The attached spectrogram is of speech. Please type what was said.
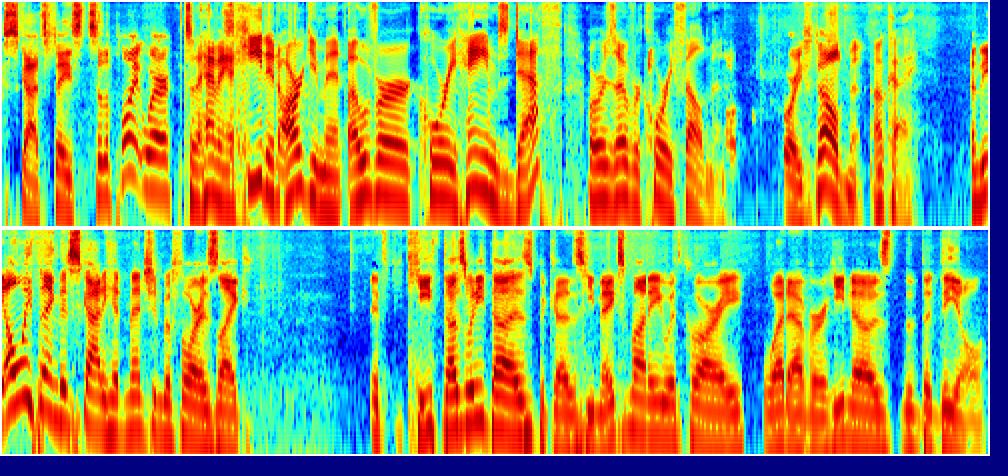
Scott's face to the point where So they're having a heated argument over Corey Haim's death, or is it over Corey Feldman? Corey Feldman. Okay. And the only thing that Scotty had mentioned before is like, if Keith does what he does because he makes money with Corey, whatever, he knows the, the deal.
